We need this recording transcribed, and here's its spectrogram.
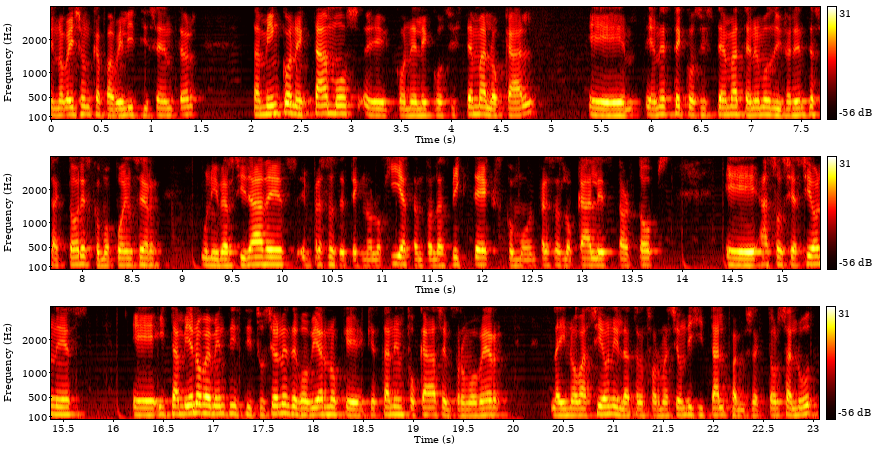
Innovation Capability Center, también conectamos eh, con el ecosistema local en este ecosistema tenemos diferentes actores como pueden ser universidades, empresas de tecnología, tanto las big techs como empresas locales, startups, asociaciones y también obviamente instituciones de gobierno que están enfocadas en promover la innovación y la transformación digital para el sector salud.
